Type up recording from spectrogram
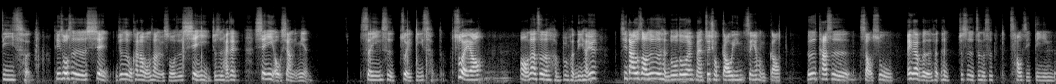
低沉。听说是现，就是我看到网上有说，就是现役，就是还在现役偶像里面，声音是最低沉的，最哦哦，那真的很不很厉害，因为。其实大家都知道，就是很多都在追求高音，声音很高。可是他是少数，应该不是很很，就是真的是超级低音的，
